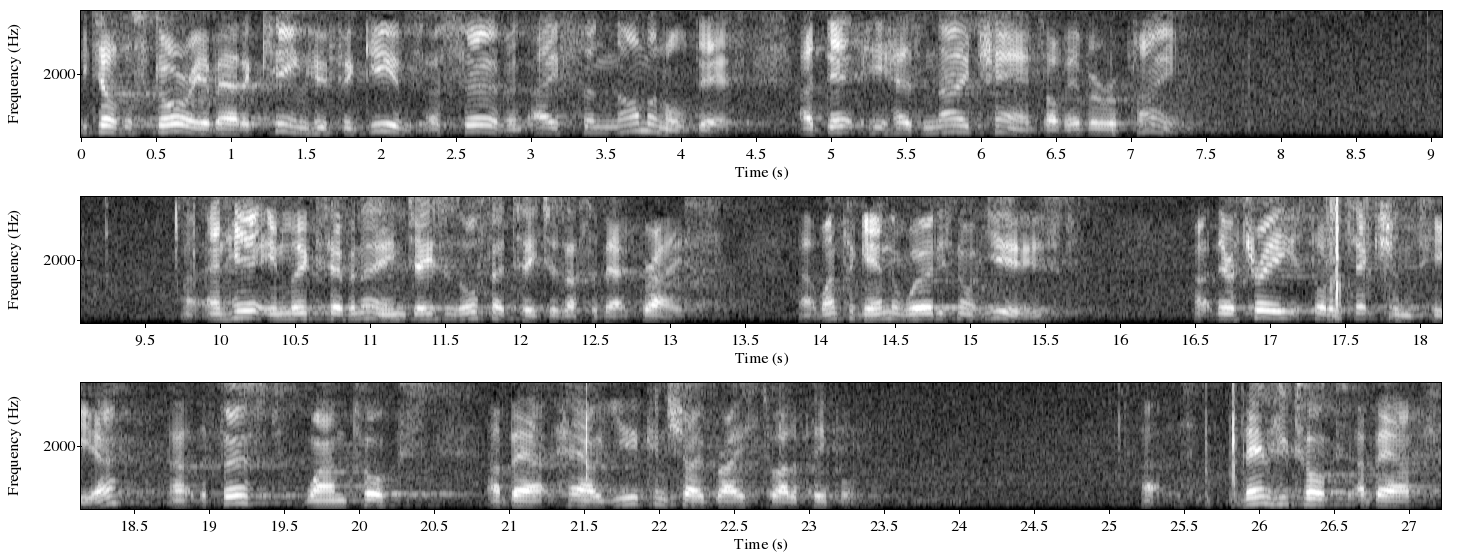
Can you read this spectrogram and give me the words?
He tells a story about a king who forgives a servant a phenomenal debt, a debt he has no chance of ever repaying. Uh, and here in Luke 17, Jesus also teaches us about grace. Uh, once again, the word is not used. Uh, there are three sort of sections here. Uh, the first one talks about how you can show grace to other people. Uh, then he talks about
